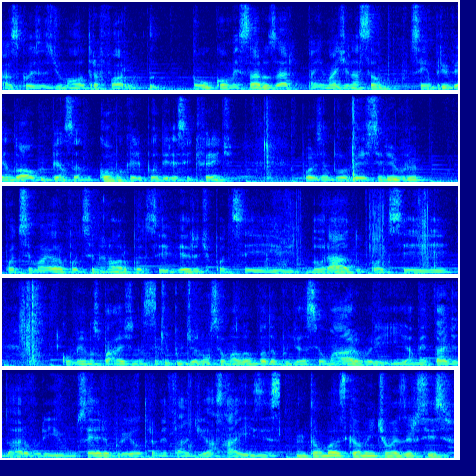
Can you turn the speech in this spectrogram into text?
as coisas de uma outra forma ou começar a usar a imaginação, sempre vendo algo e pensando como que ele poderia ser diferente. Por exemplo, ver esse livro pode ser maior, pode ser menor, pode ser verde, pode ser dourado, pode ser com menos páginas, que podia não ser uma lâmpada, podia ser uma árvore e a metade da árvore um cérebro e a outra metade as raízes. Então, basicamente é um exercício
